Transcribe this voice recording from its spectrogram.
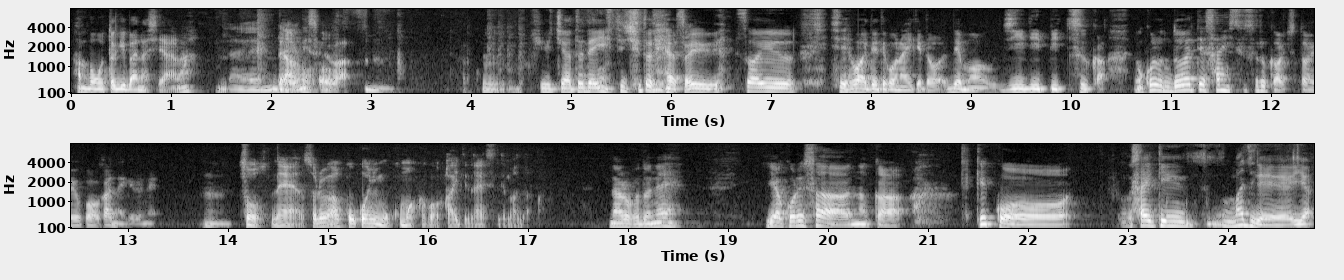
半分おとぎ話やな。えーだよね、それは。うんうん。 Future Today Institute ではそういう、そういう指標は出てこないけど、でも GDP2 か。でもこれをどうやって算出するかはちょっとよくわかんないけどね。うん。そうですね。それはここにも細かくは書いてないですね、まだ。なるほどね。いや、これさ、なんか、結構、最近、マジでや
